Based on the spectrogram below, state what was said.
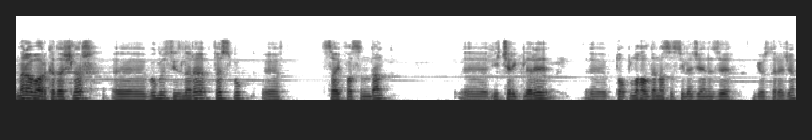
Merhaba arkadaşlar. Ee, Bugün sizlere Facebook e, sayfasından e, içerikleri e, toplu halde nasıl sileceğinizi göstereceğim.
